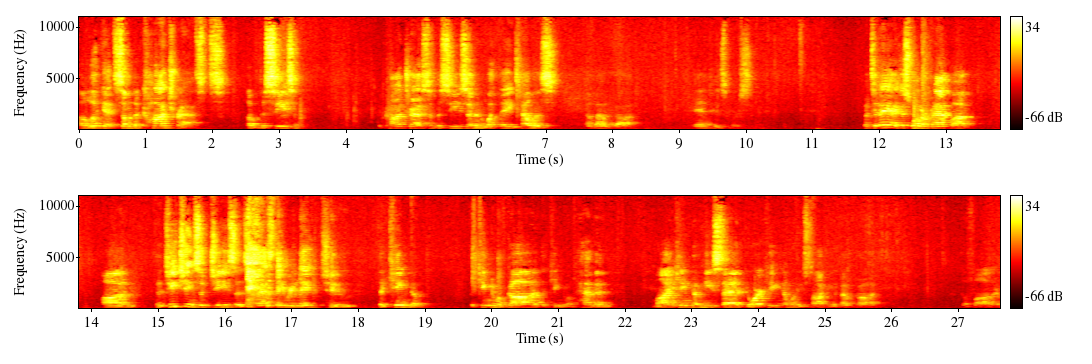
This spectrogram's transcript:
a look at some of the contrasts of the season. The contrasts of the season and what they tell us about God and His mercy. But today I just want to wrap up on the teachings of Jesus as they relate to the kingdom the kingdom of God, the kingdom of heaven. My kingdom, he said, your kingdom when he's talking about God, the Father.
